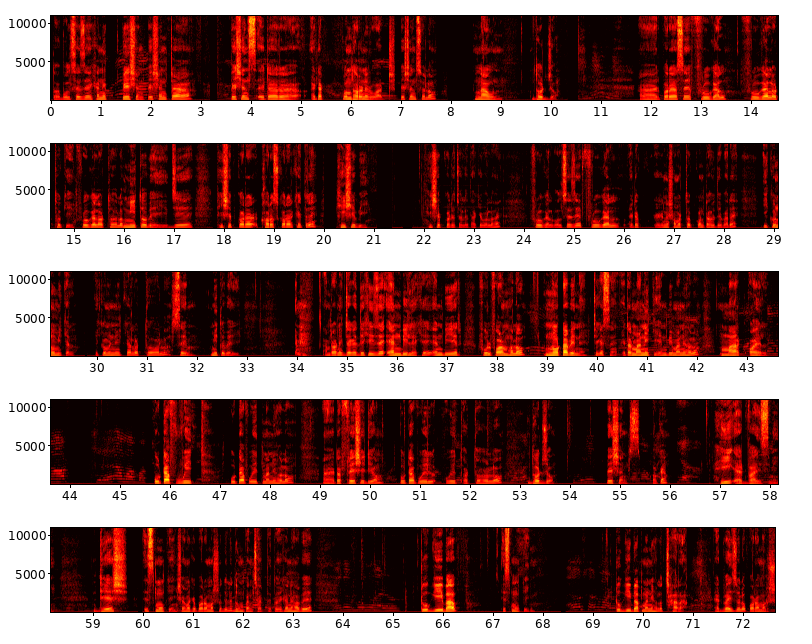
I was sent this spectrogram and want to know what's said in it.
তো বলছে যে এখানে পেশেন্ট পেশেন্টটা পেশেন্স এটার, এটা কোন ধরনের ওয়ার্ড পেশেন্স হলো নাউন ধৈর্য। আর পরে আছে ফ্রুগাল ফ্রুগাল অর্থ কি? ফ্রুগাল অর্থ হলো মিতব্যয়ী যে হিসেব করার, খরচ করার ক্ষেত্রে হিসেবই হিসেব করে চলে, তাকে বলা হয় ফ্রুগাল। বলছে যে ফ্রুগাল এটা এখানে সমর্থক কোনটা হতে পারে? ইকোনমিক্যাল। ইকোনমিক্যাল অর্থ হলো সেম, মিতব্যয়ী। আমরা অনেক জায়গায় দেখি যে এনবি লেখে এনবি এর ফুল ফর্ম হলো নোটা বেনে, ঠিক আছে? এটার মানে কি? এনবি মানে হলো mark well put up with. Put up with মানে হলো এটা fresh idiom. Put up will with অর্থ হলো ধৈর্য patience okay he advise me dash smoking সে আমাকে পরামর্শ দিল ধূমপান ছাড়তে। তো এখানে হবে to give up smoking to give up মানে হলো ছাড়া। অ্যাডভাইস হলো পরামর্শ।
